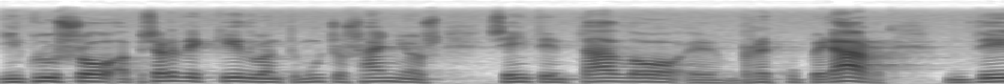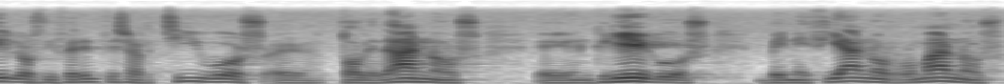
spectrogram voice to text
Incluso a pesar de que durante muchos años se ha intentado eh, recuperar de los diferentes archivos eh, toledanos, eh, griegos, venecianos, romanos,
